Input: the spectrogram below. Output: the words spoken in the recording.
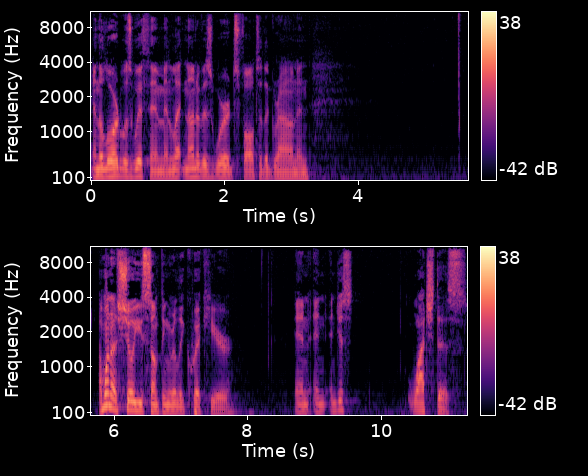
And the Lord was with him, and let none of his words fall to the ground. And I want to show you something really quick here. And, and, and just watch this.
